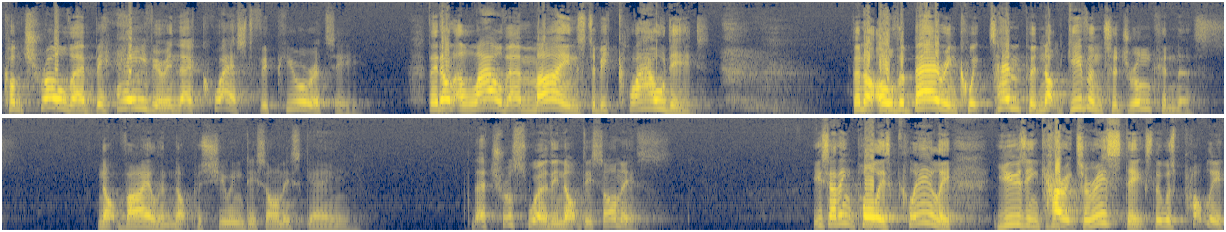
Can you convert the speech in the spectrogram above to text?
control their behavior in their quest for purity. They don't allow their minds to be clouded. They're not overbearing, quick tempered, not given to drunkenness, not violent, not pursuing dishonest gain. They're trustworthy, not dishonest. You see, I think Paul is clearly using characteristics that was probably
